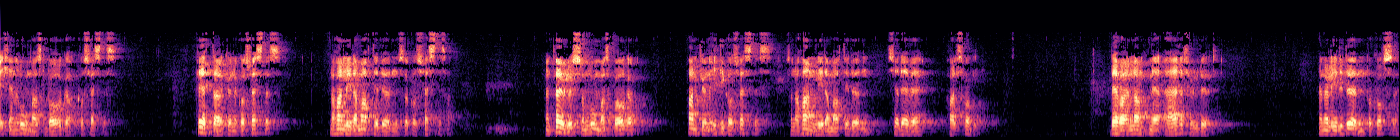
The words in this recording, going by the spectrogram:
ikke en romersk borger korsfestes. Peter kunne korsfestes, når han lider martyrdøden, så korsfestes han. Men Paulus som romersk borger, han kunne ikke korsfestes, så når han lider martyrdøden, skjer det ved halshogging. Det var en langt mer ærefull død. Men å lide døden på korset,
